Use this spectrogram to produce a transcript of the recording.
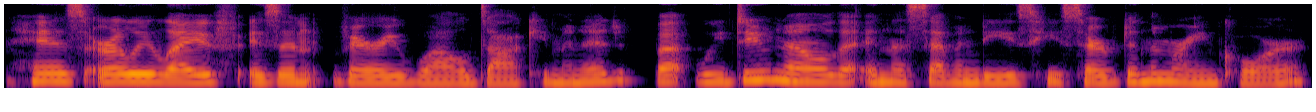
His early life isn't very well documented, but we do know that in the 70s he served in the Marine Corps.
